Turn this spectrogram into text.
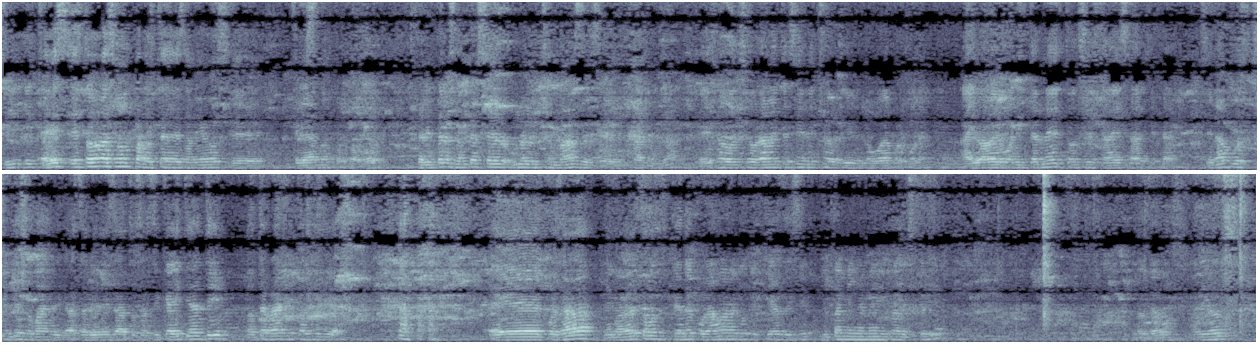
sí, de hecho, es, esto lo hacemos para ustedes, amigos. Eh, créanos, por favor. Estaría interesante hacer una lucha más desde Talent Land. Eso seguramente sí, de hecho lo voy a proponer. Ahí va a haber buen internet, entonces nadie se va a quejar. Si no, pues chingue su madre, gastaré mis datos. Así que tip, no te rajes todos los días. eh, pues nada, Emanuel, estamos despidiendo el programa, algo que quieras decir. Yo también ya me iba a despedir. Nos vemos. Adiós.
